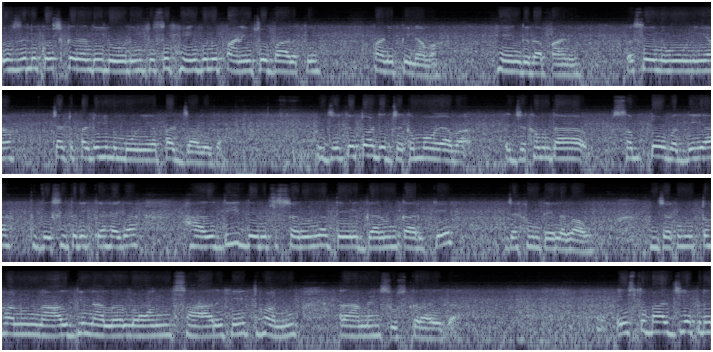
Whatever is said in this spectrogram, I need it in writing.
ਉਸ ਲਈ ਕੁਝ ਕਰਨ ਦੀ ਲੋੜ ਨਹੀਂ, ਤੁਸੀਂ ਹਿੰਗ ਨੂੰ ਪਾਣੀ 'ਚ ਉਬਾਲ ਕੇ ਪਾਣੀ ਪੀਣਾ ਵਾ। ਹਿੰਗ ਦਾ ਪਾਣੀ, ਉਸ ਲਈ ਨਮੂਨੀਆ ਚਟਪਟੀ ਹੀ ਨਮੂਨੀਆ ਭੱਜ ਜਾਵੇਗਾ। ਜੇਕਰ ਤੁਹਾਡੇ ਜ਼ਖਮ ਹੋਇਆ ਵਾ ਜ਼ਖਮ ਦਾ ਸਭ ਤੋਂ ਵਧੀਆ ਤੇ ਦੇਸੀ ਤਰੀਕਾ ਹੈਗਾ, ਹਲਦੀ ਦੇ ਵਿੱਚ ਸਰੋਂ ਦਾ ਤੇਲ ਗਰਮ ਕਰਕੇ ਜ਼ਖਮ ਤੇ ਲਗਾਓ। ਜ਼ਖਮ ਤੁਹਾਨੂੰ ਨਾਲ ਦੀ ਨਾਲ ਲਾਉਣ ਸਾਰ ਹੀ ਤੁਹਾਨੂੰ ਆਰਾਮ ਮਹਿਸੂਸ ਕਰਾਏਗਾ। ਇਸ ਤੋਂ ਬਾਅਦ ਜੀ ਆਪਣੇ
